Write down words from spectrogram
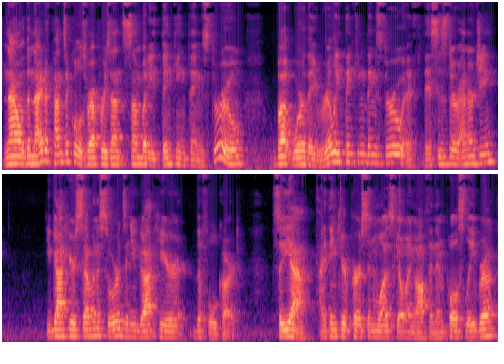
Now, the Knight of Pentacles represents somebody thinking things through, but were they really thinking things through if this is their energy? You got here Seven of Swords and you got here the Fool card. So yeah, I think your person was going off an impulse, Libra.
